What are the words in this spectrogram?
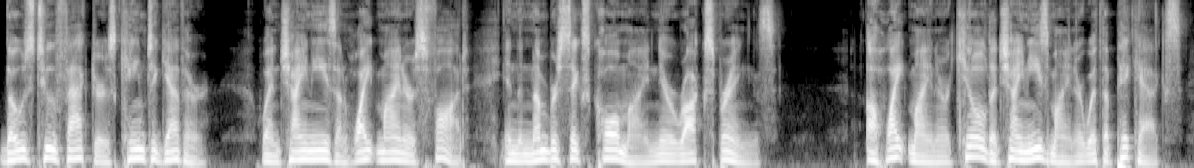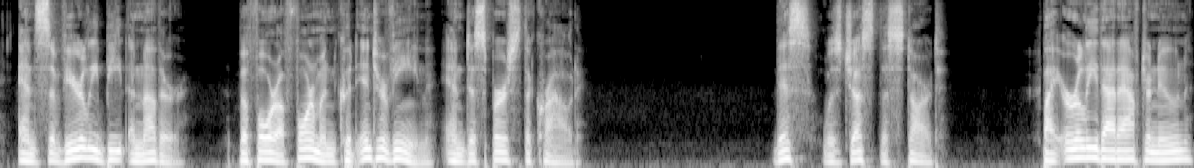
those two factors came together when Chinese and white miners fought in the number 6 coal mine near Rock Springs. A white miner killed a Chinese miner with a pickaxe and severely beat another before a foreman could intervene and disperse the crowd. This was just the start. By early that afternoon,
